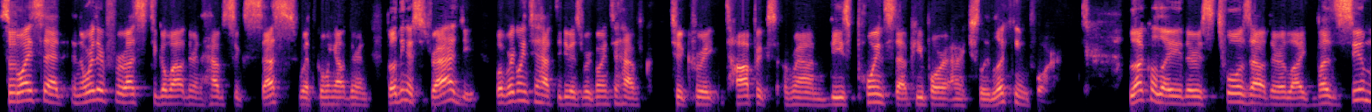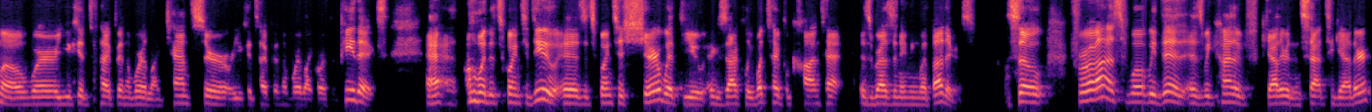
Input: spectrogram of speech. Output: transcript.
So I said, in order for us to go out there and have success with going out there and building a strategy, what we're going to have to do is we're going to have to create topics around these points that people are actually looking for. Luckily, there's tools out there like BuzzSumo where you could type in a word like cancer or you could type in a word like orthopedics. And what it's going to do is it's going to share with you exactly what type of content is resonating with others. So for us, what we did is we kind of gathered and sat together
